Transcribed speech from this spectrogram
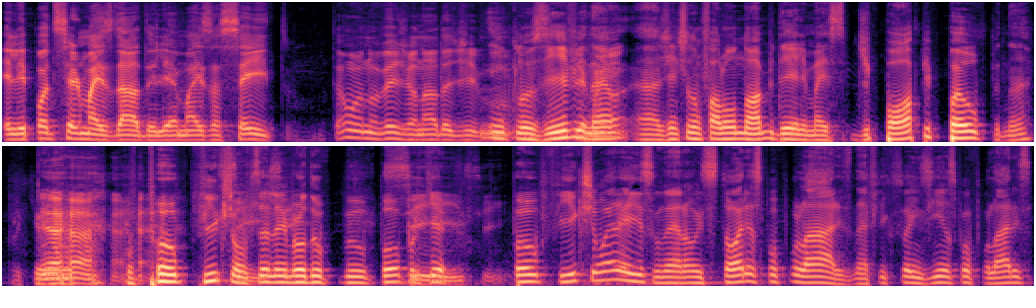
ele pode ser mais dado, ele é mais aceito. Então eu não vejo nada de... Inclusive, de né, a gente não falou o nome dele, mas de pop, Pulp, né? Porque o, o Pulp Fiction, Sim, você sim. lembrou do, do Pulp, porque Sim, sim. Pulp Fiction era isso, né? Eram histórias populares, né? Ficçõezinhas populares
